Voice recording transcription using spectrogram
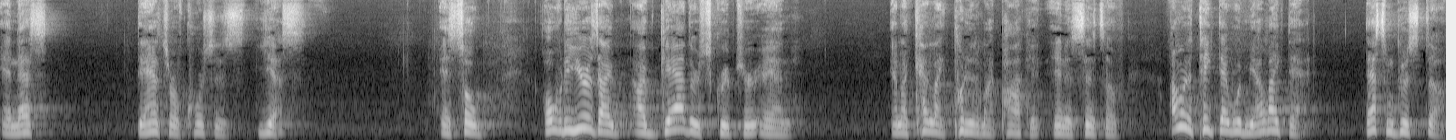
And that's the answer, of course, is yes. And so over the years, I, I've gathered scripture and, and I kind of like put it in my pocket in a sense of, I want to take that with me. I like that. That's some good stuff.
